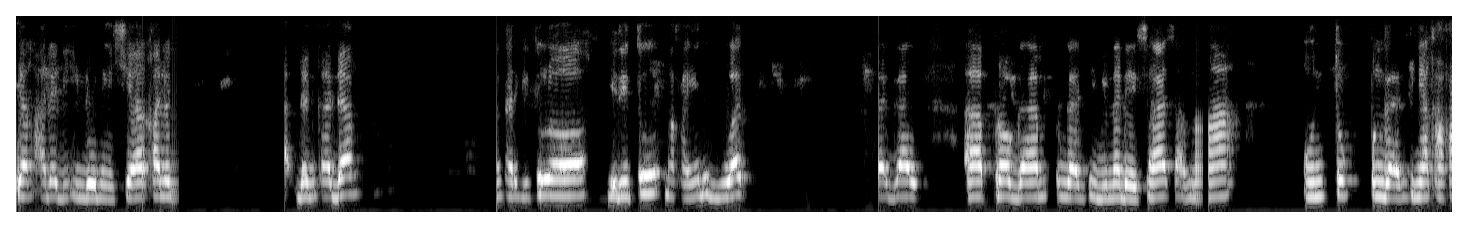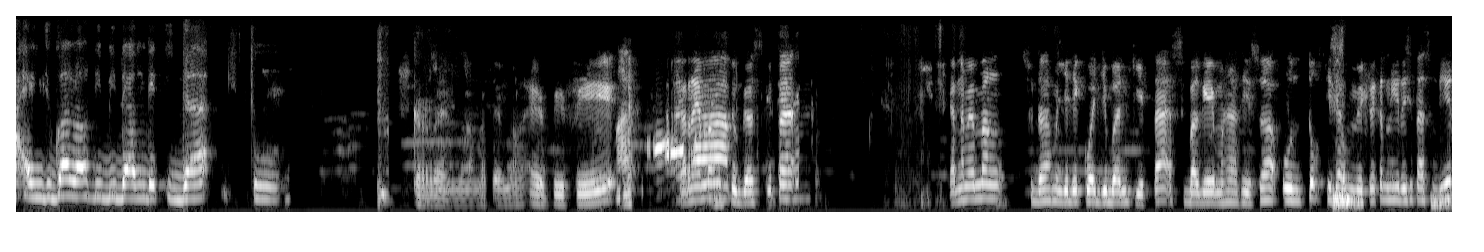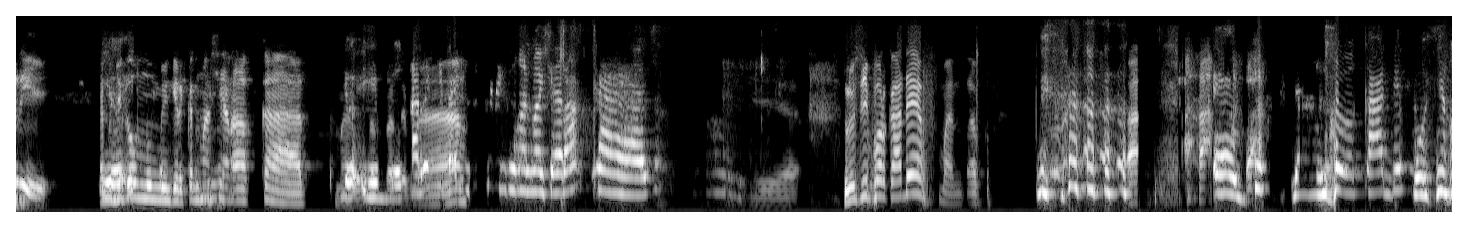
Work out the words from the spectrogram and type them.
yang ada di Indonesia kalau dan kadang antar gitu loh jadi tuh makanya dibuat sebagai uh, program pengganti bina desa sama untuk penggantinya KKN juga loh di bidang D3 gitu. Keren banget emang FPV. Karena emang tugas kita karena memang sudah menjadi kewajiban kita sebagai mahasiswa untuk tidak memikirkan diri kita sendiri, tapi ya, juga memikirkan masyarakat. Ya, ibu. Karena kita lingkungan masyarakat. Iya. Lucifer Kadef, mantap. eh, jangan Kadef punya.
